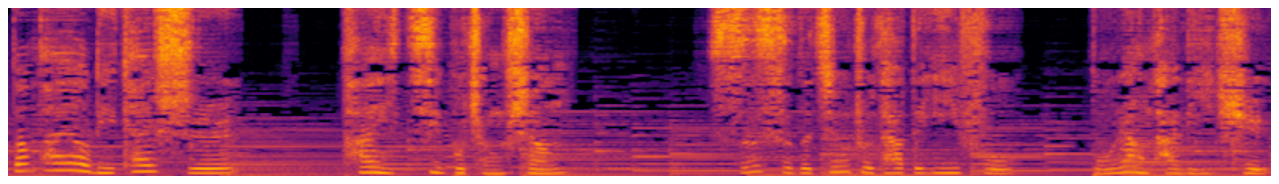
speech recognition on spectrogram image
当他要离开时，他已泣不成声，死死地揪住他的衣服，不让他离去。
